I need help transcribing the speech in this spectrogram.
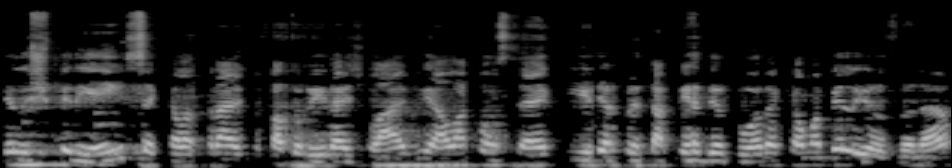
pela experiência que ela traz no Saturday Night Live, ela consegue interpretar perdedora, que é uma beleza, né?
